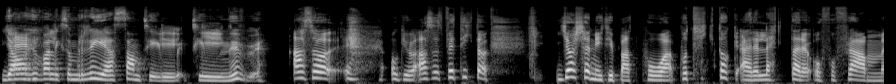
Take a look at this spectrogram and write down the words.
Ja, Eh. hur var liksom resan till, till nu? Alltså, åh gud, alltså för TikTok. Jag känner ju typ att på, på TikTok är det lättare att få fram,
